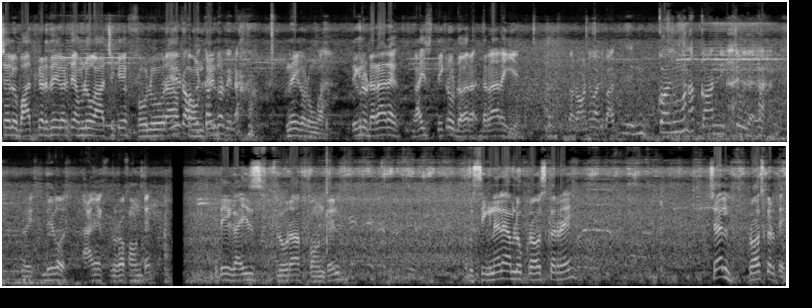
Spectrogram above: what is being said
चलो बात करते करते हम लोग आ चुके हैं फ्लोरा फाउंटेन कर देना। नहीं करूँगा। देख लो डरा रहा है। गाइस देख लो डरा डरा रही है। डराने वाली बात कान ना? कान नीचे हो जाएगा। तो देखो आगे फ्लोरा फाउंटेन देखिए गाइस फ्लोरा फाउंटेन अभी सिग्नल है हम लोग क्रॉस कर रहे हैं। चल क्रॉस करते।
